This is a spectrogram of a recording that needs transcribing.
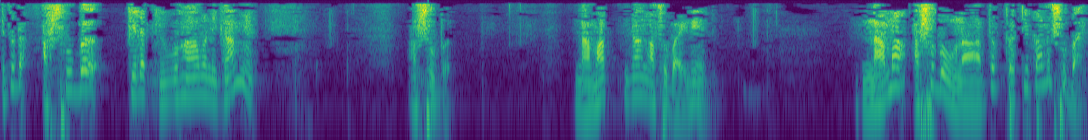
එතකොට අසුබ කියලා කිව්වහම නිකන් අසුබ. නමක් නිකන් අසුබයි නේද? නම අසුබ වුණාට ප්‍රතිඵල සුබයි.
